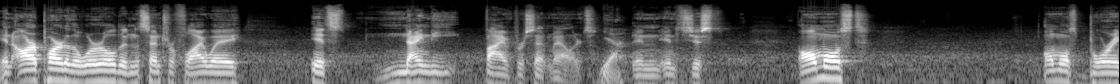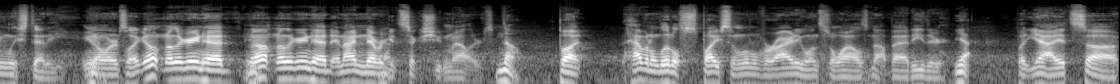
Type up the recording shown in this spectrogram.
in our part of the world, in the Central Flyway, it's ninety five percent mallards. Yeah. and it's just almost almost boringly steady. You know, where it's like, oh, another greenhead, no, another greenhead, and I never get sick of shooting mallards. No. But having a little spice and a little variety once in a while is not bad either. Yeah. But yeah, it's uh,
